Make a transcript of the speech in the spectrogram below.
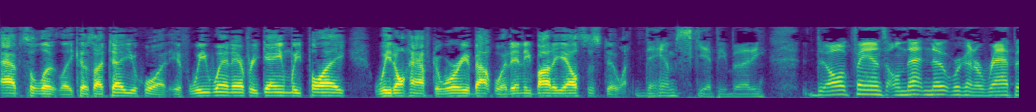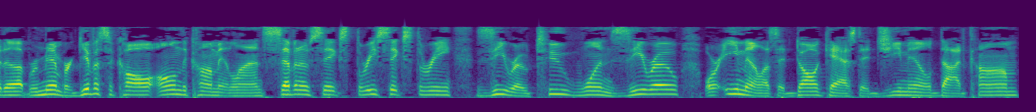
Absolutely. Cause I tell you what, if we win every game we play, we don't have to worry about what anybody else is doing. Damn Skippy, buddy. Dog fans, on that note, we're going to wrap it up. Remember, give us a call on the comment line, 706-363-0210, or email us at dawgcast at gmail.com.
